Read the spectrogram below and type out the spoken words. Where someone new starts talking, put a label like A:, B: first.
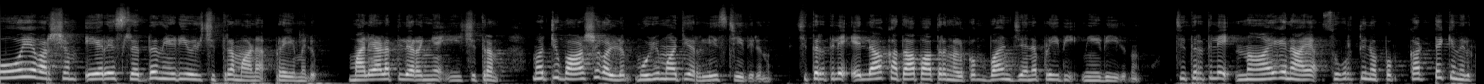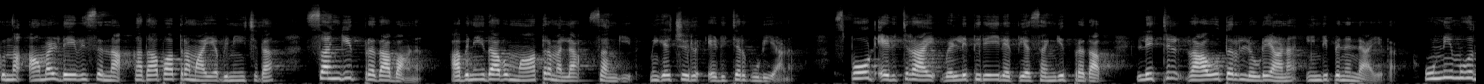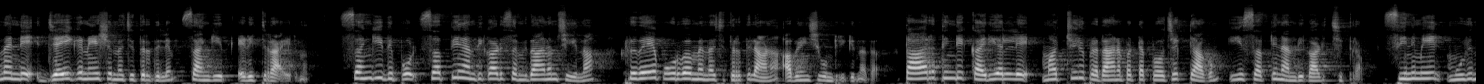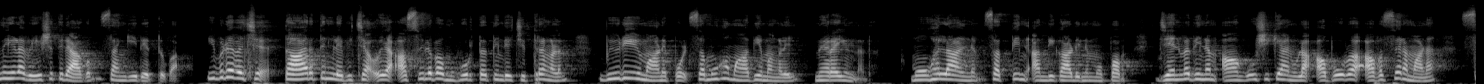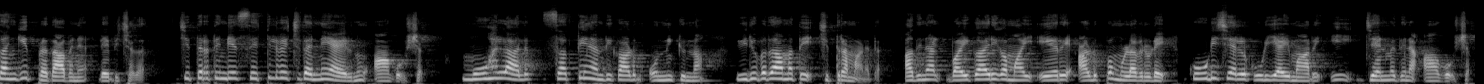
A: പോയ വർഷം ഏറെ ശ്രദ്ധ നേടിയ ഒരു ചിത്രമാണ് പ്രേമലു. മലയാളത്തിലിറങ്ങിയ ഈ ചിത്രം മറ്റു ഭാഷകളിലും മൊഴിമാറ്റി റിലീസ് ചെയ്തിരുന്നു. ചിത്രത്തിലെ എല്ലാ കഥാപാത്രങ്ങൾക്കും വൻ ജനപ്രീതി നേടിയിരുന്നു. ചിത്രത്തിലെ നായകനായ സുഹൃത്തിനൊപ്പം കട്ടയ്ക്ക് നിൽക്കുന്ന അമൽ ഡേവിസ് എന്ന കഥാപാത്രമായി അഭിനയിച്ചത് സംഗീത് പ്രതാപാണ്. അഭിനേതാവ് മാത്രമല്ല സംഗീത് മികച്ചൊരു എഡിറ്റർ കൂടിയാണ്. സ്പോർട് എഡിറ്ററായി വെള്ളിത്തിരയിലെത്തിയ സംഗീത് പ്രതാപ് ലിറ്റിൽ റാവുത്തറിലൂടെയാണ് ഇൻഡിപെൻഡന്റ് ആയത് ഉണ്ണി മുകുന്ദന്റെ ജയ് ഗണേഷ് എന്ന ചിത്രത്തിലും സംഗീത് എഡിറ്ററായിരുന്നു സംഗീത് ഇപ്പോൾ സത്യൻ അന്തിക്കാട് സംവിധാനം ചെയ്യുന്ന ഹൃദയപൂർവം എന്ന ചിത്രത്തിലാണ് അഭിനയിച്ചുകൊണ്ടിരിക്കുന്നത്. താരത്തിന്റെ കരിയറിലെ മറ്റൊരു പ്രധാനപ്പെട്ട പ്രൊജക്റ്റാകും ഈ സത്യൻ അന്തിക്കാട് ചിത്രം. സിനിമയിൽ മുഴുനീള വേഷത്തിലാകും സംഗീത് എത്തുക. ഇവിടെ വെച്ച് താരത്തിന് ലഭിച്ച ഒരു അസുലഭ മുഹൂർത്തത്തിന്റെ ചിത്രങ്ങളും വീഡിയോയുമാണിപ്പോൾ സമൂഹ മാധ്യമങ്ങളിൽ നിറയുന്നത്. മോഹൻലാലിനും സത്യൻ അന്തികാടിനും ഒപ്പം ജന്മദിനം ആഘോഷിക്കാനുള്ള അപൂർവ അവസരമാണ് സംഗീത് പ്രതാപിന് ലഭിച്ചത്. ചിത്രത്തിന്റെ സെറ്റിൽ വെച്ച് തന്നെയായിരുന്നു ആഘോഷം. മോഹൻലാലും സത്യൻ അന്തികാടും ഒന്നിക്കുന്ന ഇരുപതാമത്തെ ചിത്രമാണിത്. അതിനാൽ വൈകാരികമായി ഏറെ അടുപ്പമുള്ളവരുടെ കൂടിച്ചേരൽ കൂടിയായി മാറി ഈ ജന്മദിന ആഘോഷം.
